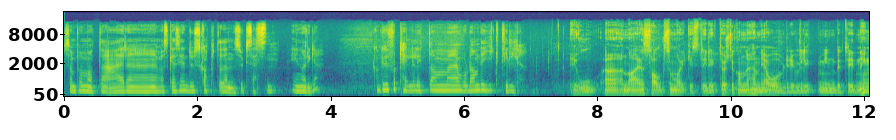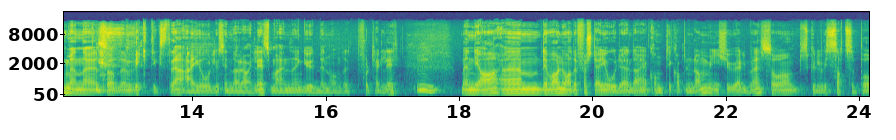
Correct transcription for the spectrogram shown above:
som på en måte er eh, Hva skal jeg si, du skapte denne suksessen i Norge. Kan ikke du fortelle litt om eh, hvordan det gikk til? Jo, eh, nå er jeg salgs- og markedsdirektør, så kan det hende jeg overdriver litt min betydning. Men eh, så det viktigste er jo Lucinda Riley, som er en gudbenådet forteller. Men ja, eh, det var noe av det første jeg gjorde da jeg kom til Cappelen Dam i 2011. Så skulle vi satse på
